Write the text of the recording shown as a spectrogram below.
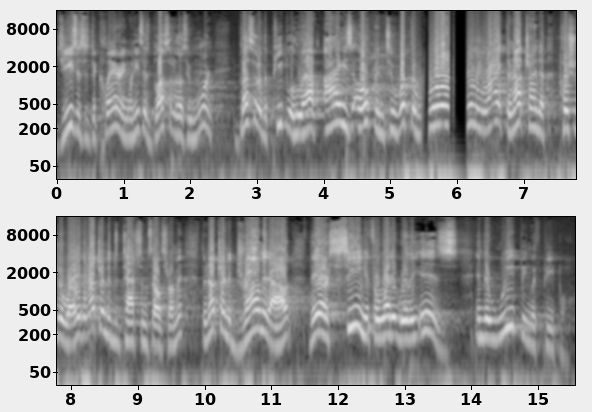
Jesus is declaring, when he says, Blessed are those who mourn, blessed are the people who have eyes open to what the world really like. They're not trying to push it away. They're not trying to detach themselves from it. They're not trying to drown it out. They are seeing it for what it really is. And they're weeping with people.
